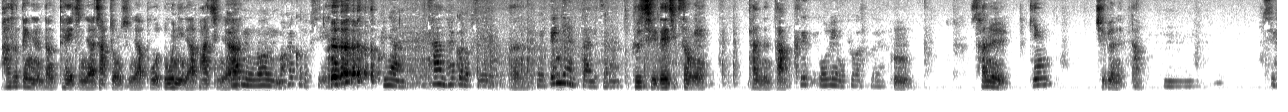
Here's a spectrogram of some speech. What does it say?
봐서 땡기는 땅 대지냐 잡종지냐 보, 논이냐 밭이냐 다른 건할 것 없이 그냥 산 할 것 없이 어, 그 땡기는 땅 있잖아요. 그렇지 내 직성에 닿는 땅 그 올해 목표가 그거예요. 음. 산을 낀 주변의 땅 음, 지금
